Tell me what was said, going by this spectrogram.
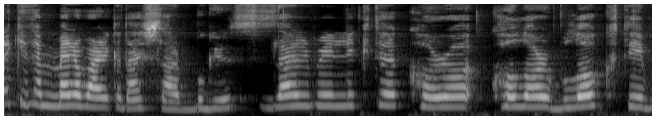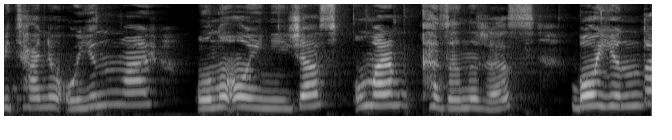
Herkese merhaba arkadaşlar. Bugün sizlerle birlikte Color Block diye bir tane oyun var. Onu oynayacağız. Umarım kazanırız. Bu oyunda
